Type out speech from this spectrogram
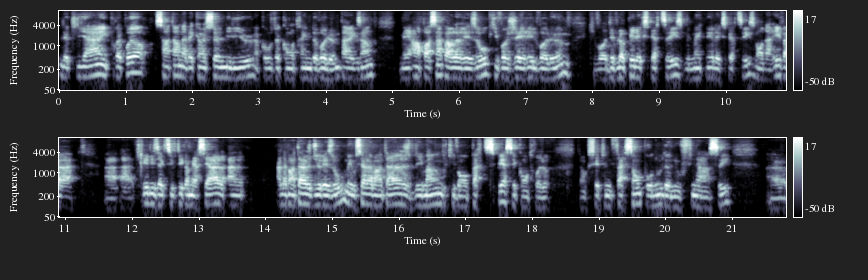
Le, client, il ne pourrait pas s'entendre avec un seul milieu à cause de contraintes de volume, par exemple, mais en passant par le réseau qui va gérer le volume, qui va développer l'expertise, mais maintenir l'expertise. On arrive à, créer des activités commerciales à, l'avantage du réseau, mais aussi à l'avantage des membres qui vont participer à ces contrats-là. Donc, c'est une façon pour nous de nous financer. Euh,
